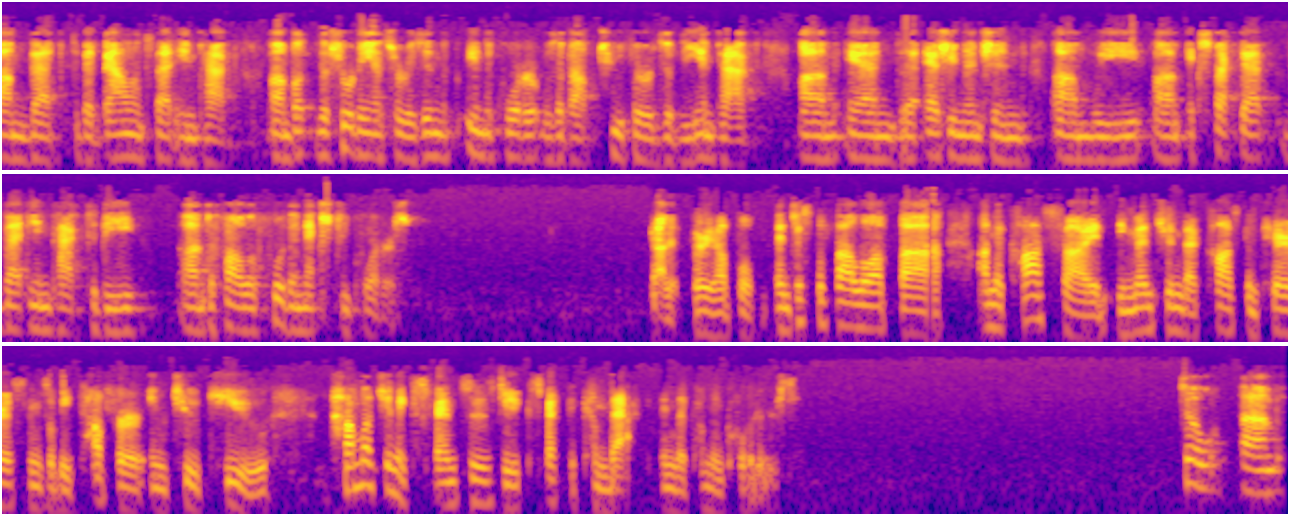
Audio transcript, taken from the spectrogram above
um, that that balance that impact. But the short answer is in the in the quarter, it was about two-thirds of the impact. And uh, as you mentioned, we expect that that impact to be um to follow for the next two quarters. Got it. Very helpful. And just to follow up, on the cost side, you mentioned that cost comparisons will be tougher in 2Q. How much in expenses do you expect to come back in the coming quarters? So, um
